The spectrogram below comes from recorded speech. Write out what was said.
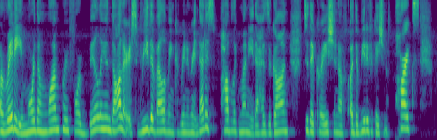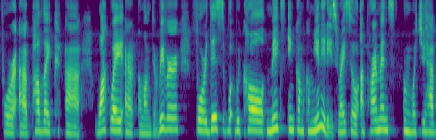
already more than $1.4 billion redeveloping Cabrini Green. That is public money that has gone to the creation of or the beautification of parks, for a public uh, walkway uh, along the river, for this what we call mixed income communities, right? So apartments in which you have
